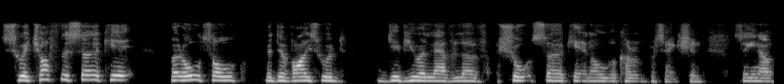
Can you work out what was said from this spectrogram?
switch off the circuit, but also the device would give you a level of short circuit and overcurrent protection. So, you know,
